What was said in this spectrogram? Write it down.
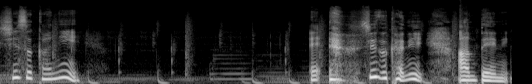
静かにえ 静かに安定に。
